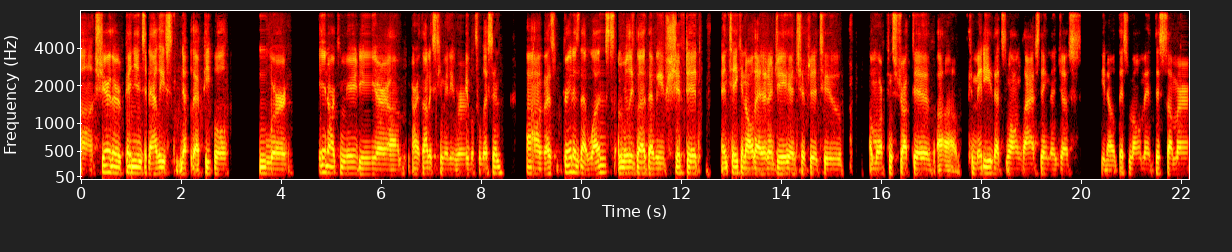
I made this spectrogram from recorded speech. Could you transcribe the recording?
uh, share their opinions and at least know that people who were in our community or um, our athletics community were able to listen. Um, as great as that was, I'm really glad that we've shifted and taken all that energy and shifted it to a more constructive uh, committee that's long lasting than just you know this moment, this summer,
